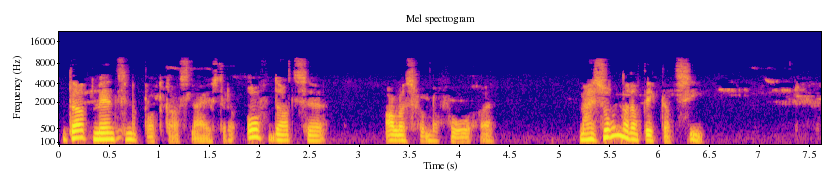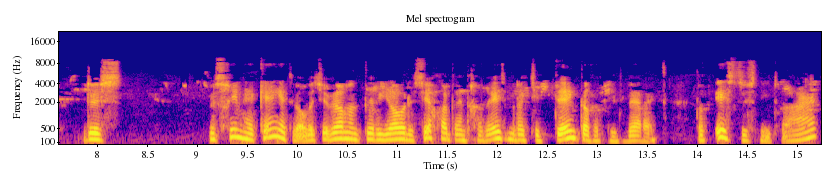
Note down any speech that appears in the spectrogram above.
dat mensen mijn podcast luisteren of dat ze alles van me volgen. Maar zonder dat ik dat zie. Dus misschien herken je het wel, dat je wel een periode zichtbaar bent geweest, maar dat je denkt dat het niet werkt. Dat is dus niet waar.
